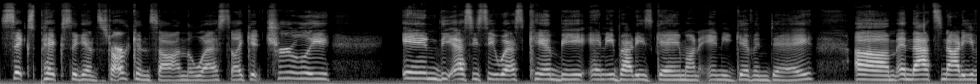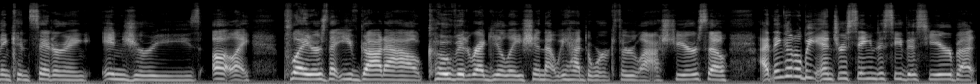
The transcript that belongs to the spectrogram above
six picks against Arkansas in the West. Like it truly in the SEC West can be anybody's game on any given day. Um, and that's not even considering injuries, uh, like players that you've got out, COVID regulation that we had to work through last year. So I think it'll be interesting to see this year, but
